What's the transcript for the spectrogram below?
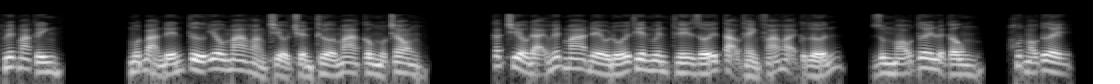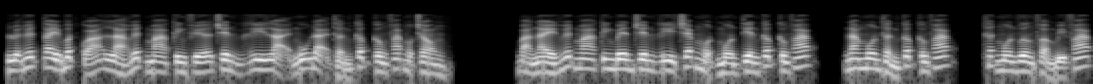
Huyết ma kinh. Một bản đến từ yêu ma hoàng triều truyền thừa ma công một trong. Các triều đại huyết ma đều đối thiên nguyên thế giới tạo thành phá hoại cực lớn, dùng máu tươi luyện công, hút máu tươi, luyện huyết tay bất quá là huyết ma kinh phía trên ghi lại ngũ đại thần cấp công pháp một trong. Bản này huyết ma kinh bên trên ghi chép một môn tiên cấp công pháp, năm môn thần cấp công pháp, thất môn vương phẩm bí pháp.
